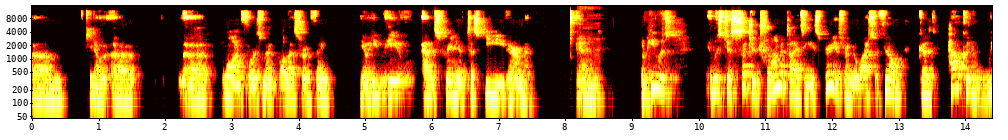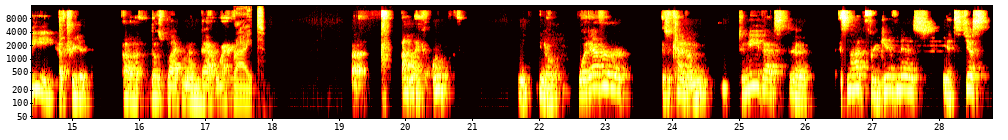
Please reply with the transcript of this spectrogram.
um, you know, uh, uh, law enforcement, all that sort of thing. You know, he he had a screening of Tuskegee Airmen, and you know, he was it was just such a traumatizing experience for him to watch the film because how could we have treated uh, those black men that way? right. I'm like, oh, you know, whatever is kind of a, to me, that's the, it's not forgiveness. It's just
